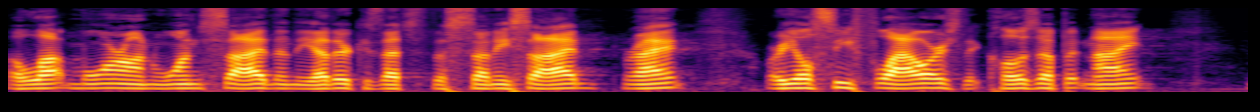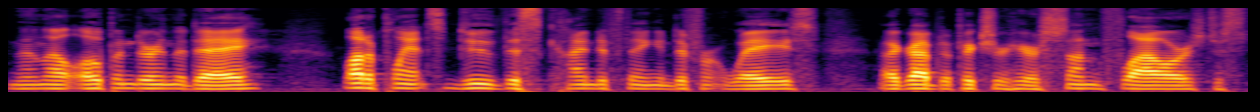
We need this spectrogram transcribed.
a lot more on one side than the other because that's the sunny side, right? Or you'll see flowers that close up at night and then they'll open during the day. A lot of plants do this kind of thing in different ways. I grabbed a picture here sunflowers just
